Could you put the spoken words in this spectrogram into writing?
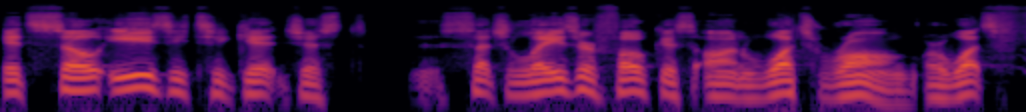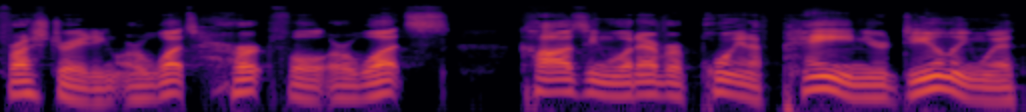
it's so easy to get just such laser focus on what's wrong or what's frustrating or what's hurtful or what's causing whatever point of pain you're dealing with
